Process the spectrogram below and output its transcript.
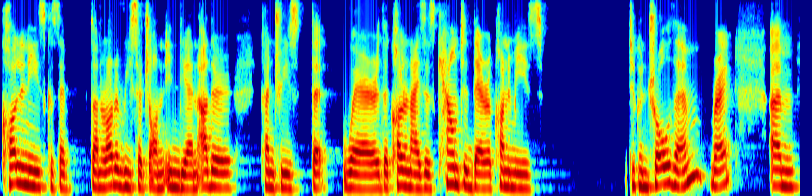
colonies because they've done a lot of research on india and other countries that where the colonizers counted their economies to control them right? Um,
